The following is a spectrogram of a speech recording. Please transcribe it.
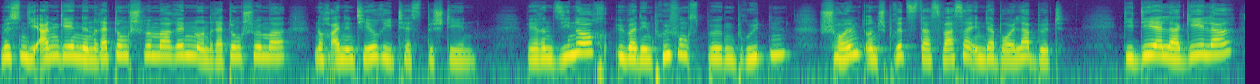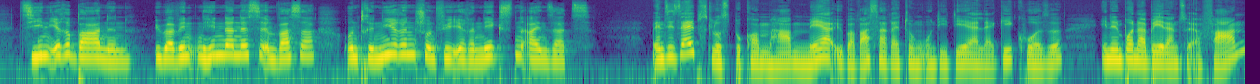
müssen die angehenden Rettungsschwimmerinnen und Rettungsschwimmer noch einen Theorietest bestehen. Während sie noch über den Prüfungsbögen brüten, schäumt und spritzt das Wasser in der Boiler Bütt. Die DLRGler ziehen ihre Bahnen, überwinden Hindernisse im Wasser und trainieren schon für ihren nächsten Einsatz. Wenn Sie selbst Lust bekommen haben, mehr über Wasserrettung und die DLRG-Kurse in den Bonner Bädern zu erfahren,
